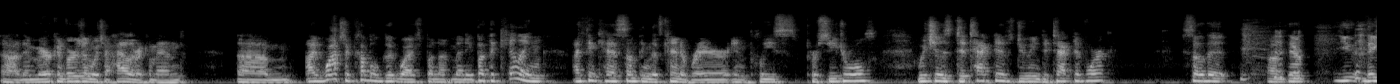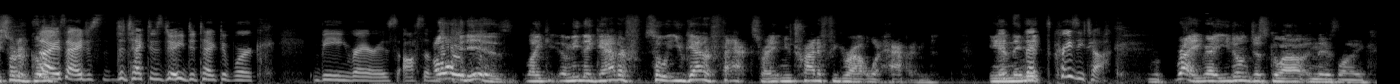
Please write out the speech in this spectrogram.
uh, the American version, which I highly recommend. Um, I've watched a couple Good Wives, but not many. But The Killing, I think, has something that's kind of rare in police procedurals, which is detectives doing detective work. So that um, they're you, they sort of go. Sorry, sorry, just detectives doing detective work being rare is awesome. Oh, it is. Like, I mean, they gather. So you gather facts, right? And you try to figure out what happened. And It's- they make that's crazy talk. Right, right. You don't just go out and there's like,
